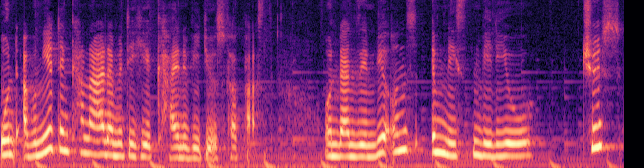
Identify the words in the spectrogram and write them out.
und abonniert den Kanal, damit ihr hier keine Videos verpasst. Und dann sehen wir uns im nächsten Video. Tschüss!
